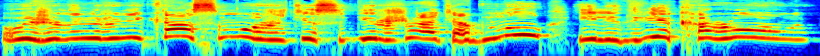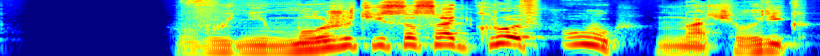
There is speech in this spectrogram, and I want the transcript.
Вы же наверняка сможете содержать одну или две коровы. «Вы не можете сосать кровь у...» – начал Рик.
